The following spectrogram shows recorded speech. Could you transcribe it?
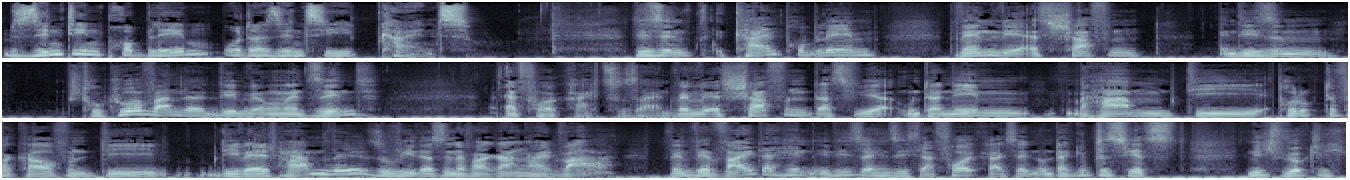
sind die ein Problem oder sind sie keins? Sie sind kein Problem, wenn wir es schaffen, in diesem Strukturwandel, den wir im Moment sind, erfolgreich zu sein. Wenn wir es schaffen, dass wir Unternehmen haben, die Produkte verkaufen, die die Welt haben will, so wie das in der Vergangenheit war, wenn wir weiterhin in dieser Hinsicht erfolgreich sind, und da gibt es jetzt nicht wirklich,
